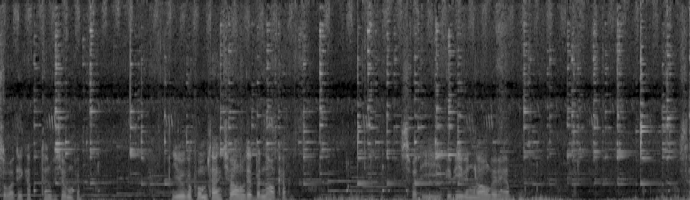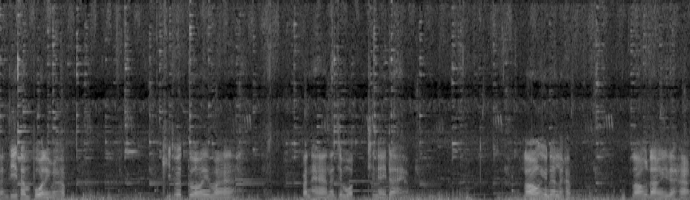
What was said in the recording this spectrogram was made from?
สวัสดีครับท่านผู้ชมครับ อยู่กับผมทางช่องเลือดบ้านนอกครับ สวัสดีพี่ๆเป็นน้องด้วยนะครับสันดีทำปวดอีกแล้วครับ คิดว่าตัวไม่มาปัญหาน่าจะหมดที่ไหนได้ครับ ร้องอยู่นั่นแหละครับ ร้องดังอีกต่หาก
